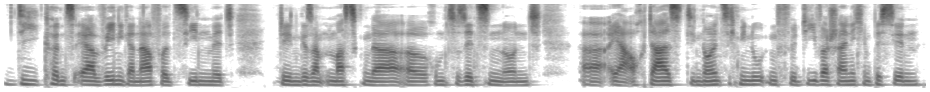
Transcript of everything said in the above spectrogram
die können es eher weniger nachvollziehen mit den gesamten Masken da äh, rumzusitzen und äh, ja, auch da ist die 90 Minuten für die wahrscheinlich ein bisschen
